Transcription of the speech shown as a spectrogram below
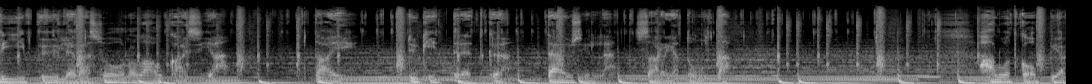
viipyilevä soololaukaisija? Tai tykitteletkö täysillä sarjatulta? Haluatko oppia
